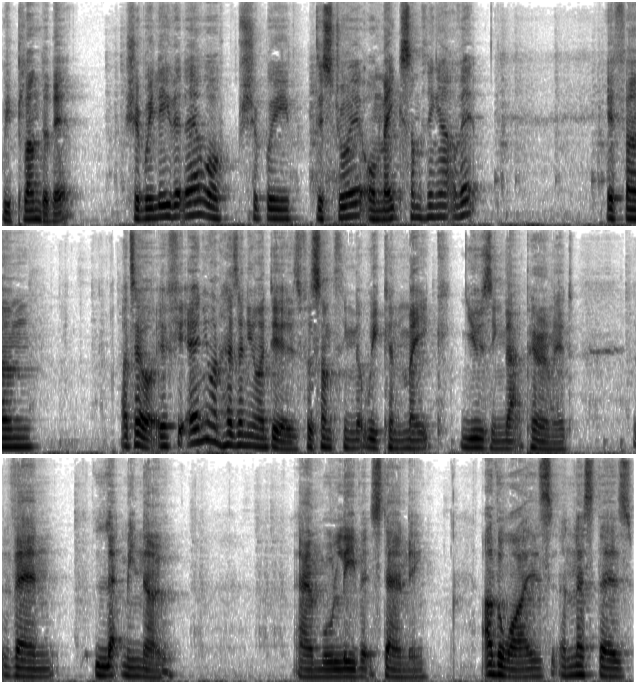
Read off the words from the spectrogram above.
we plundered it. Should we leave it there or should we destroy it or make something out of it? If um, I tell you what, if anyone has any ideas for something that we can make using that pyramid, then let me know, and we'll leave it standing. Otherwise, unless there's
